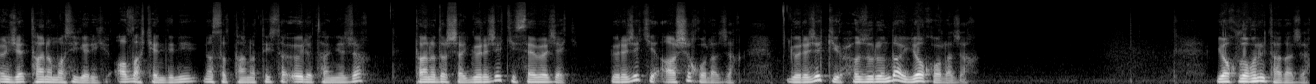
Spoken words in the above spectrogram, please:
Önce tanıması gerekir. Allah kendini nasıl tanıttıysa öyle tanıyacak. Tanıdıkça görecek ki sevecek. Görecek ki aşık olacak. Görecek ki huzurunda yok olacak. Yokluğunu tadacak.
